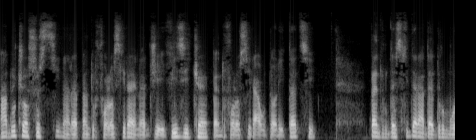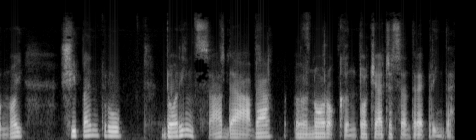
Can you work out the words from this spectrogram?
aduce o susținere pentru folosirea energiei fizice, pentru folosirea autorității, pentru deschiderea de drumuri noi și pentru dorința de a avea uh, noroc în tot ceea ce se întreprinde.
